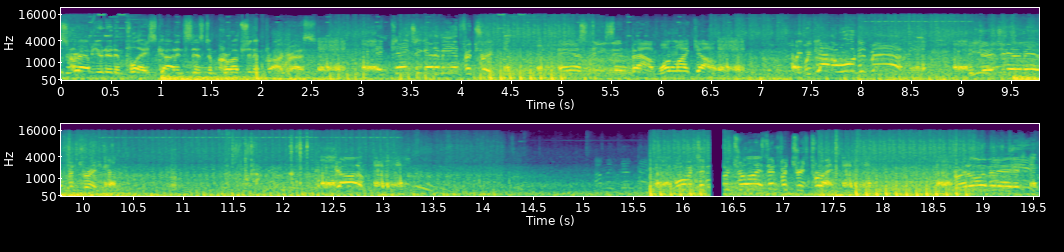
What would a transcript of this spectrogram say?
Scrap unit in place, guidance system corruption in progress. Engaging enemy infantry. ASD's inbound, one mic out. We got a wounded man. Engaging enemy infantry. Got him. Moving to neutralize infantry threat. Threat eliminated.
